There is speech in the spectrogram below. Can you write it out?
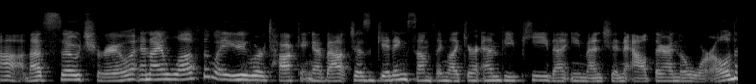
Ah, that's so true. And I love the way you were talking about just getting something like your MVP that you mentioned out there in the world.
